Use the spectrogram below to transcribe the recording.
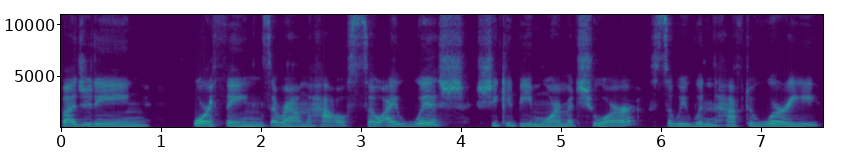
budgeting or things around the house. So I wish she could be more mature so we wouldn't have to worry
